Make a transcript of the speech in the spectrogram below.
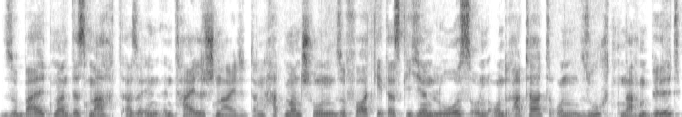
sobald man das macht, also in, in, Teile schneidet, dann hat man schon, sofort geht das Gehirn los und, und rattert und sucht nach einem Bild,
